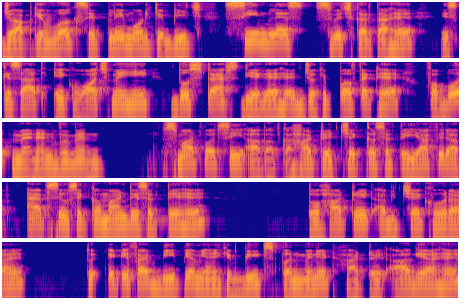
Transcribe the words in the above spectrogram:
जो आपके वर्क से प्ले मोड के बीच सीमलेस स्विच करता है। इसके साथ एक वॉच में ही दो स्ट्रैप्स दिए गए हैं, जो कि परफेक्ट है for both man and women smart watch से आप आपका हार्ट रेट चेक कर सकते हैं या फिर आप ऐप से उसे कमांड दे सकते हैं। तो हार्ट रेट अभी चेक हो रहा है। तो 85 बीपीएम यानी कि बीट्स पर मिनट हार्ट रेट आ गया है।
